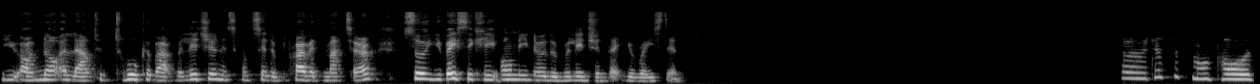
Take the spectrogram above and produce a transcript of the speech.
You are not allowed to talk about religion. It's considered private matter. So you basically only know the religion that you're raised in. So just a small pause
